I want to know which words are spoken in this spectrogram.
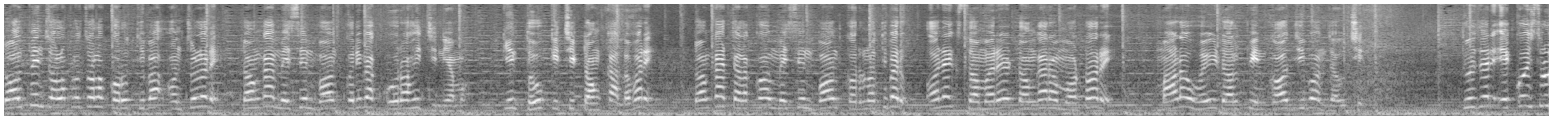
ଡଲଫିନ୍ ଚଳପ୍ରଚଳ କରୁଥିବା ଅଞ୍ଚଳରେ ଡଙ୍ଗା ମେସିନ୍ ବନ୍ଦ କରିବାକୁ ରହିଛି ନିୟମ କିନ୍ତୁ କିଛି ଟଙ୍କା ଲୋଭରେ ଡଙ୍ଗା ଚାଳକ ମେସିନ୍ ବନ୍ଦ କରୁନଥିବାରୁ ଅନେକ ସମୟରେ ଡଙ୍ଗାର ମୋଟରରେ ମାଡ଼ ହୋଇ ଡଲଫିନ୍ଙ୍କ ଜୀବନ ଯାଉଛି। ଦୁଇହଜାର ଏକୋଇଶରୁ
